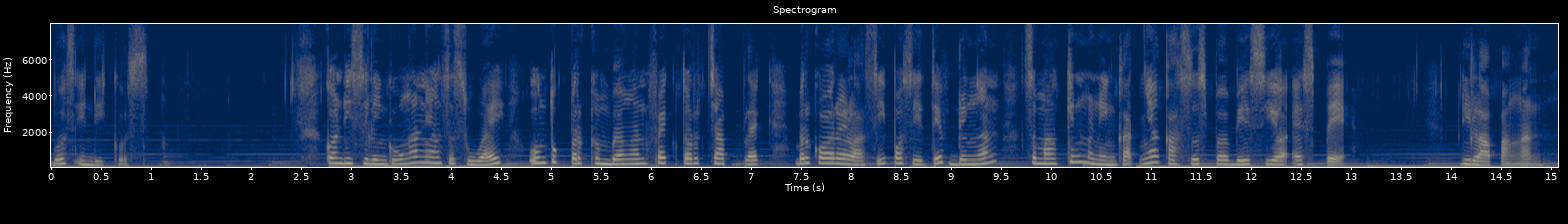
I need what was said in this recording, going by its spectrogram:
Bos Indicus. Kondisi lingkungan yang sesuai untuk perkembangan vektor caplek berkorelasi positif dengan semakin meningkatnya kasus Babesia sp di lapangan.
